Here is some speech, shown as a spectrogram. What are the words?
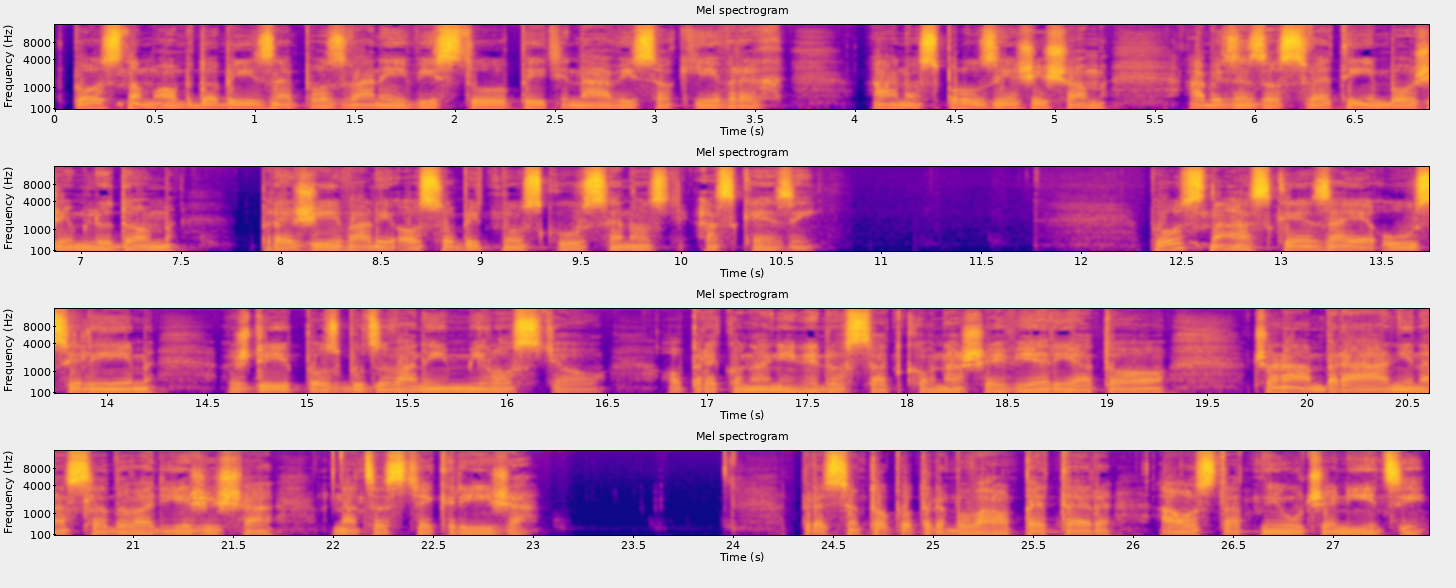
v pôstnom období sme pozvaní vystúpiť na vysoký vrch, áno, spolu s Ježišom, aby sme so svetým Božím ľudom prežívali osobitnú skúsenosť askézy. Pôstna askéza je úsilím vždy pozbudzovaným milosťou o prekonanie nedostatkov našej viery a toho, čo nám bráni nasledovať Ježiša na ceste kríža. Presne to potreboval Peter a ostatní učeníci,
